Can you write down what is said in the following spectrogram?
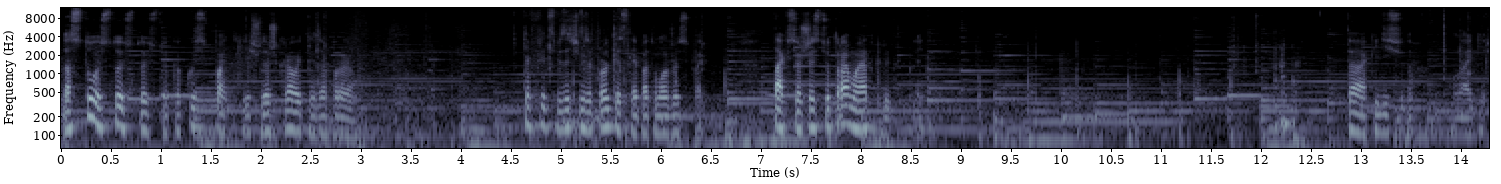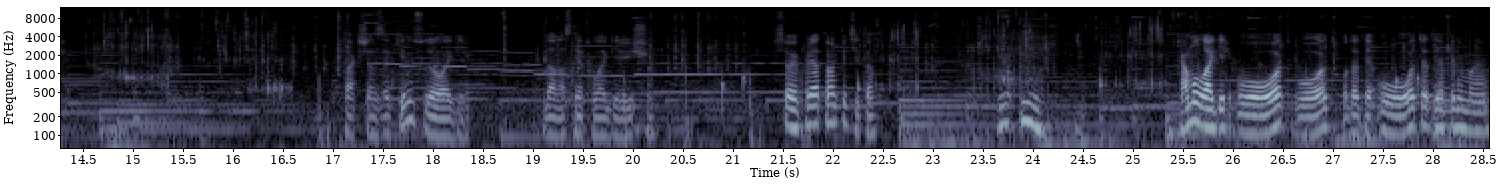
Да стой, стой, стой, стой. Какой спать? Я еще даже кровать не заправил. Хотя, в принципе, зачем заправлять, если я потом ложусь спать? Так, все, 6 утра мы открыты, блин. Так, иди сюда. Лагерь. Так, сейчас закину сюда лагерь. Да, у нас нет лагеря еще. Все, и приятного аппетита. Кому лагерь? Вот, вот, вот это вот это я понимаю.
